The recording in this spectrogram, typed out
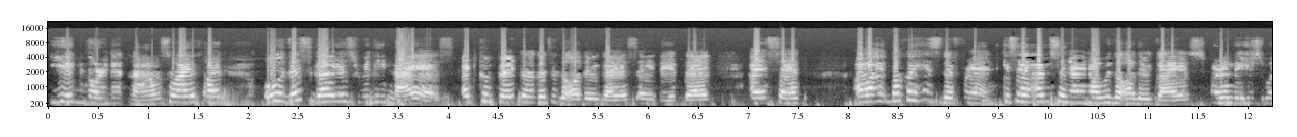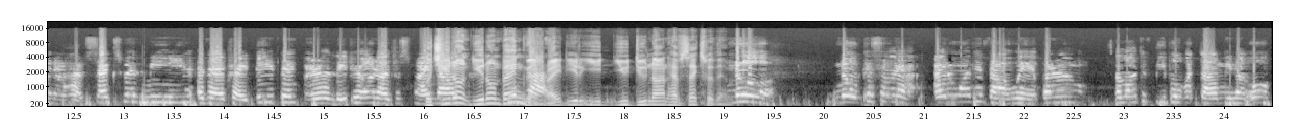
He ignored it now. So I thought, oh, this guy is really nice. And compared talaga to the other guys I dated, I said, oh, baka he's different. Kasi I'm sanay now with the other guys. Parang they just want to have sex with me. And then I try dating. Pero later on, I'll just find but you out. don't you don't bang them, right? You you you do not have sex with them. No, no, kasi I don't want it that way. Parang a lot of people would tell me na, oh,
